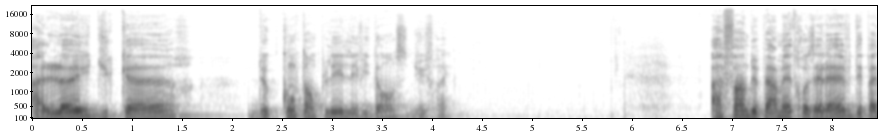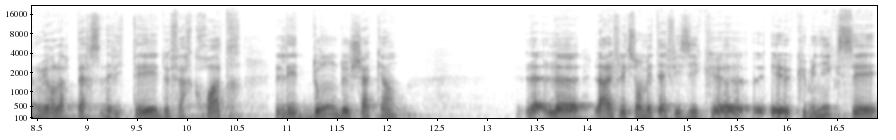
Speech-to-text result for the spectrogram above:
à l'œil du cœur de contempler l'évidence du vrai. Afin de permettre aux élèves d'épanouir leur personnalité, de faire croître les dons de chacun. la réflexion métaphysique euh, et œcuménique, c'est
